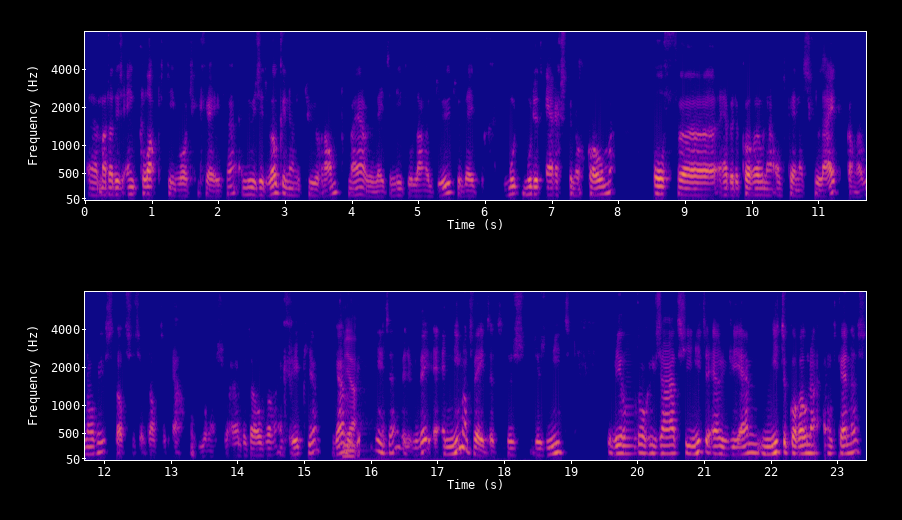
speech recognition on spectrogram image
Uh, maar dat is één klap die wordt gegeven. En nu zitten we ook in een natuurramp, maar ja, we weten niet hoe lang het duurt. We weten, moet, moet het ergste nog komen? Of uh, hebben de corona-ontkenners gelijk? Kan ook nog eens. Dat ze dat, ja, jongens, we hebben het over een griepje. Ja, we weten het niet. Hè? We, en niemand weet het. Dus, dus niet de Wereldorganisatie, niet de RIVM, niet de corona-ontkenners.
